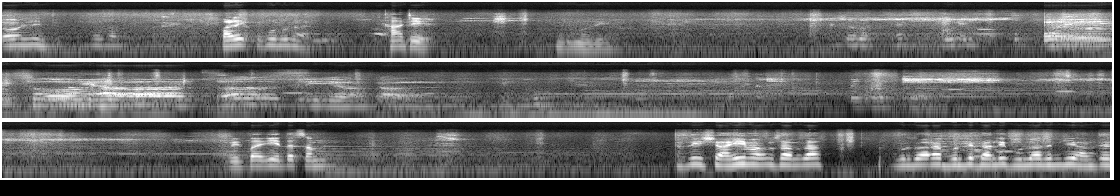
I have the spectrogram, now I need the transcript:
ਲੋ ਜੀ। ਬੜੀ हाँ जी ਵਿਪਾ ਜੀ ਇਧਰ ਸਮ ਅਸੀਂ ਸ਼ਾਹੀ ਇਮਾਮ ਸਾਹਿਬ ਦਾ ਗੁਰਦੁਆਰਾ ਬੁਰਜ ਗਾਲੀ ਫੂਲਾ ਸਿੰਘ ਜੀ ਆਂਦੇ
